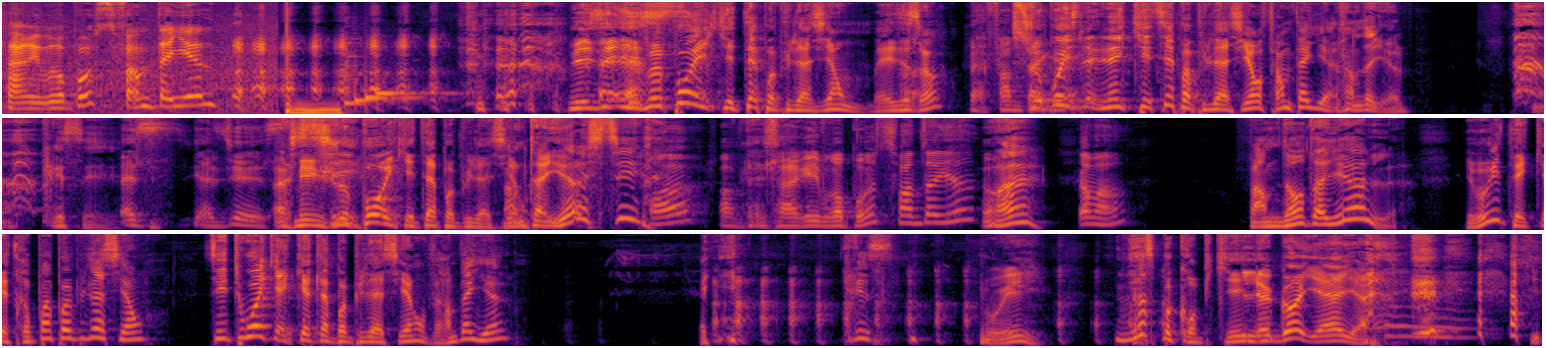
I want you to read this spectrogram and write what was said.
ça arrivera pas si tu fermes ta gueule. Mais il, il veut pas inquiéter la population. Ben, c'est ça. Ben, ferme Tu ta veux pas gueule. inquiéter la population, ferme ta gueule. Ferme ta gueule. Chris, c'est- dit, elle- Mais je veux pas inquiéter la population. Ferme ta gueule, esti. Ouais. Ah, ben, Ça arrivera pas si tu fermes ta gueule. Ouais. Comment? Ferme donc ta gueule. Et oui, t'inquièteras pas la population. C'est toi qui inquiète la population. Ferme ta gueule. Chris, Oui. ça, c'est pas compliqué. Le gars, hier, il, a- il-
